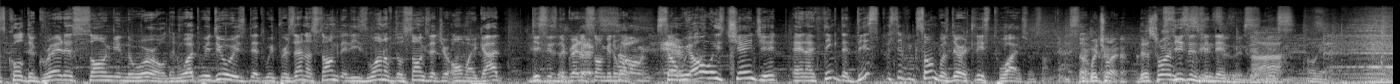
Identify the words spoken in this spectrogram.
is called the greatest song in the world. And what we do is that we present a song that is one of those songs that you're, oh my god, this is the greatest song in the world. So we always change it, and I think that this specific song was there at least twice or something. So Which one? This one? Seasons in the Abyss. Ah. Oh yeah.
